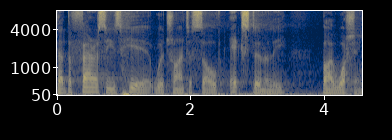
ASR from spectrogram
that the Pharisees here were trying to solve externally by washing.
